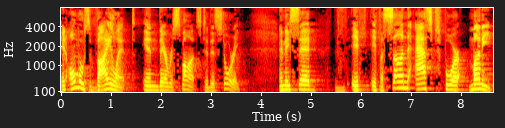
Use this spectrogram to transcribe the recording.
and almost violent in their response to this story. And they said, if, if a son asked for money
